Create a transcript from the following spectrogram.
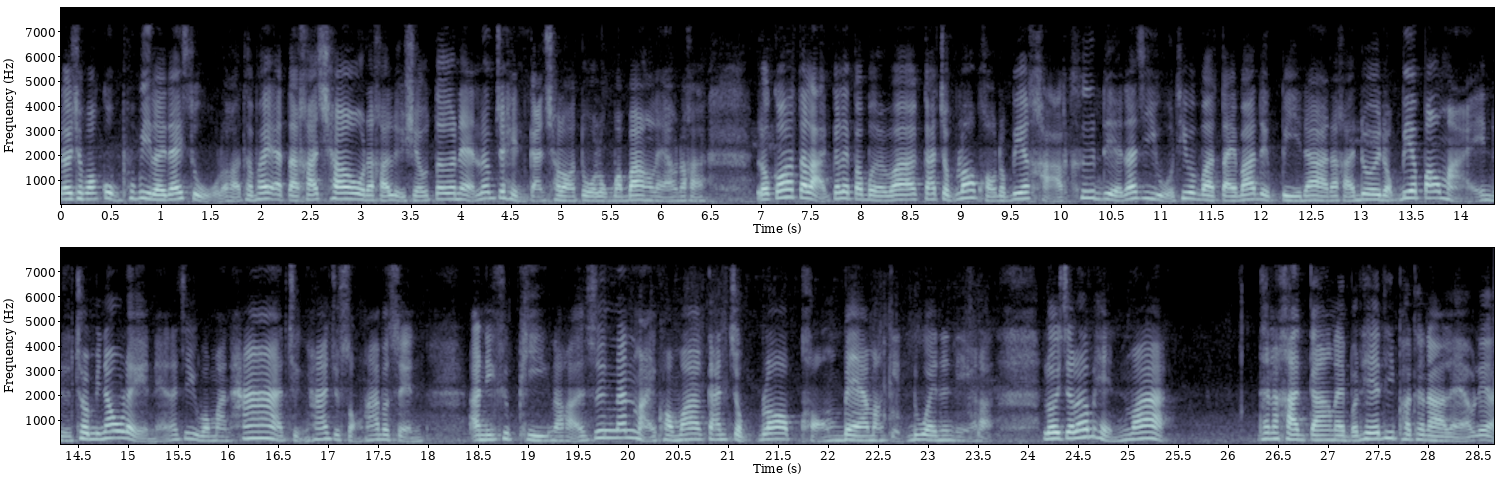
โดยเฉพาะกลุ่มผู้มีรายได้สูงนะคะทำให้อัตราค่าเช่านะคะ หรือเชลเตอร์เนี่ยเริ่มจะเห็นการชะลอตัวลงมาบ้างแล้วนะคะ แล้วก็ตลาดก็เลยประเมินว่าการจบรอบของดอกเบี้ยขาขึ้นเดี๋ยน่าจะอยู่ที่ประมาณไตรมาสหนึ่งปีได้นะคะ โดยดอกเบี้ยเป้าหมายหรือ terminal rate เนี่ยน่าจะอยู่ประมาณ 5 ถึง 5.25%อันนี้คือพีคนะคะ ซึ่งนั่นหมายความว่าการจบรอบของ bear market ด้วยนั่นเองค่ะ เลยจะเริ่มเห็นว่าธนาคารกลางในประเทศที่พัฒนาแล้วเนี่ย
